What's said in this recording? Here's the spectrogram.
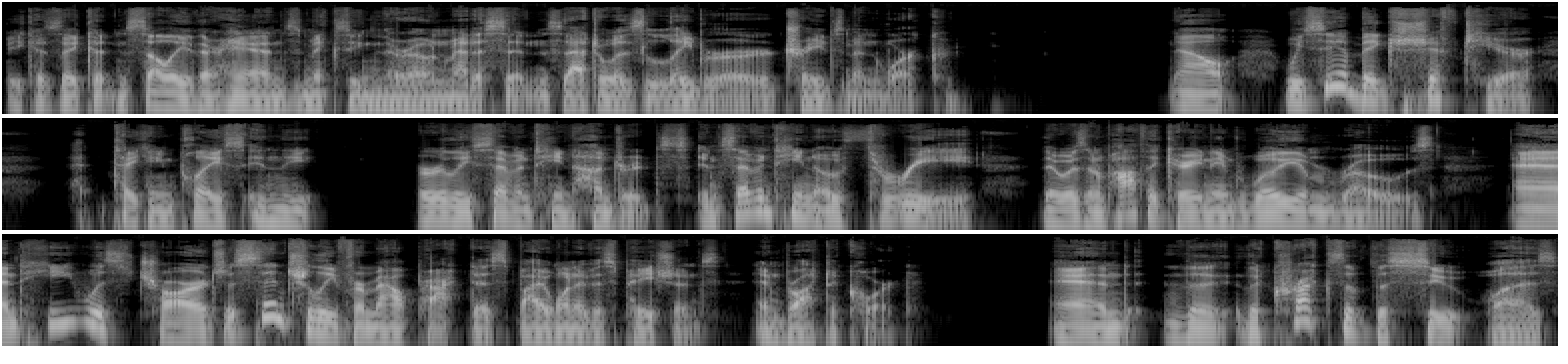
because they couldn't sully their hands mixing their own medicines. That was laborer tradesman work. Now, we see a big shift here taking place in the early 1700s. In 1703, there was an apothecary named William Rose, and he was charged essentially for malpractice by one of his patients and brought to court. And the, the crux of the suit was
